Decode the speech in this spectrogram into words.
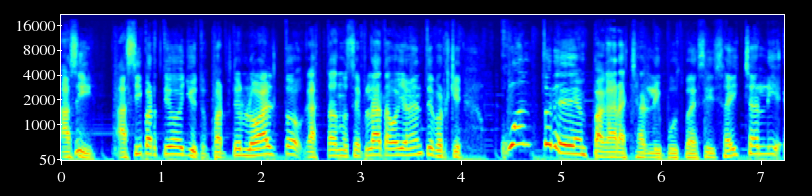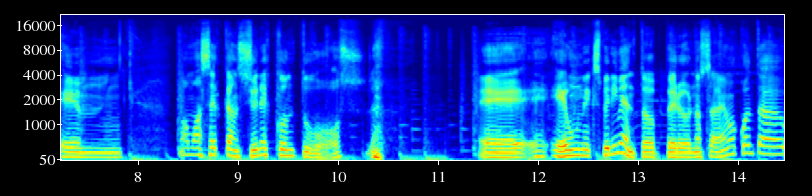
así. Así partió YouTube. Partió en lo alto, gastándose plata, obviamente, porque ¿cuánto le deben pagar a Charlie Puth para decir, ahí Charlie, em, vamos a hacer canciones con tu voz? Eh, es un experimento, pero no sabemos cuánta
